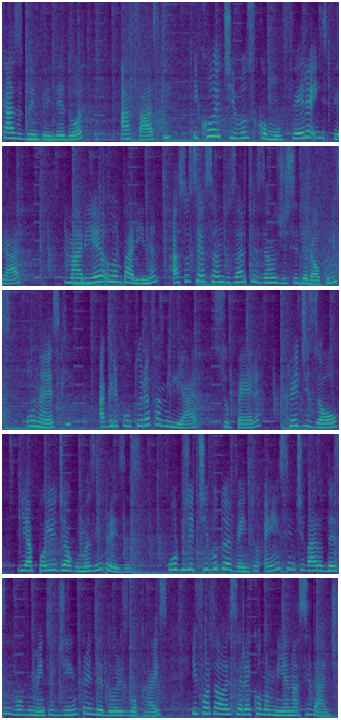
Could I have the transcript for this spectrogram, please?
Casa do Empreendedor, a FASC e coletivos como Feira Inspirar, Maria Lamparina, Associação dos Artesãos de Siderópolis, Unesc, Agricultura Familiar, Supera, Credisol e apoio de algumas empresas. O objetivo do evento é incentivar o desenvolvimento de empreendedores locais e fortalecer a economia na cidade.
